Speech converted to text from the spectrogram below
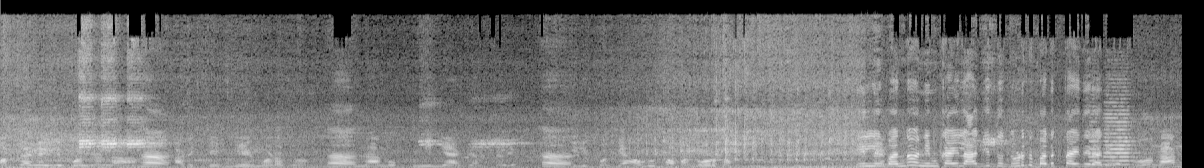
ಮಕ್ಕಳೆಲ್ಲ ಇಲ್ಲಿ ಬಂದ್ರಲ್ಲ ಅದಕ್ಕೆ ಏನ್ ಮಾಡೋದು? ನಾನು ಒಬ್ಬ ಯಾಕೆ ಅಂತೇಳಿ ಇಲ್ಲಿ ಇಲ್ಲಿಗೆ ಬಂದೆ ಅವರು ಪಾಪ ನೋಡ್ಕೊಂಡು ಇಲ್ಲಿ ಬಂದು ನಿಮ್ ಕೈಲಿ ಆಗಿದ್ದು ದುಡ್ದು ಬದುಕ್ತಾ ಇದ್ದೀರಾ ನೀವು? ನಾನು.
